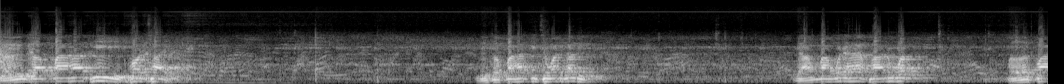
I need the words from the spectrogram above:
หรือกลับมาหาที่พรชัยหรือกลับมาหากิจวัตรครับดิอย่างบังไว้นะฮะพานุวัฒน์เปิดมา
